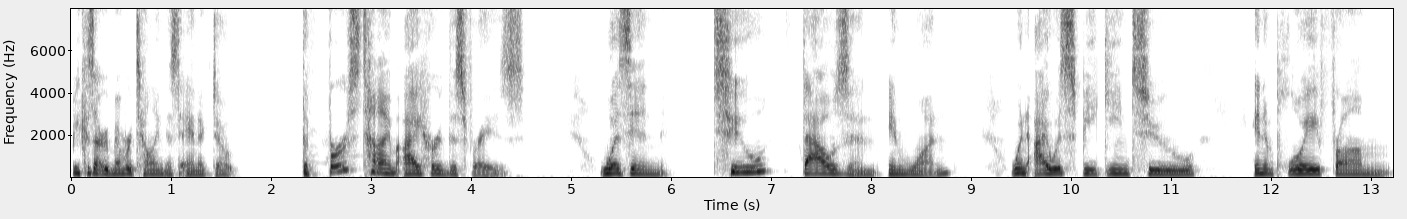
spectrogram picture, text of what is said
because I remember telling this anecdote. The first time I heard this phrase was in 2001 when I was speaking to an employee from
